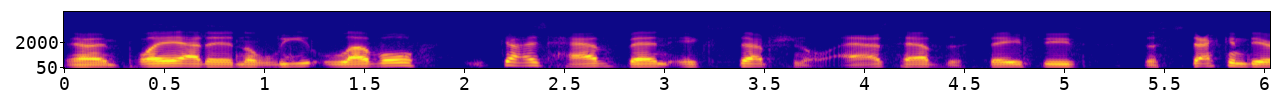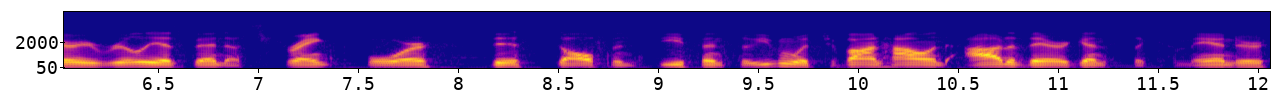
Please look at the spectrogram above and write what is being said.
and play at an elite level. These guys have been exceptional, as have the safeties. The secondary really has been a strength for this Dolphins defense. So even with Jevon Holland out of there against the commander,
